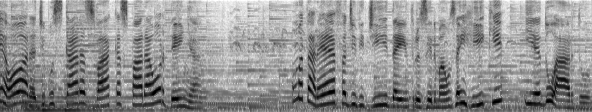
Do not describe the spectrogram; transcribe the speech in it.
É hora de buscar as vacas para a ordenha. Uma tarefa dividida entre os irmãos Henrique e Eduardo.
